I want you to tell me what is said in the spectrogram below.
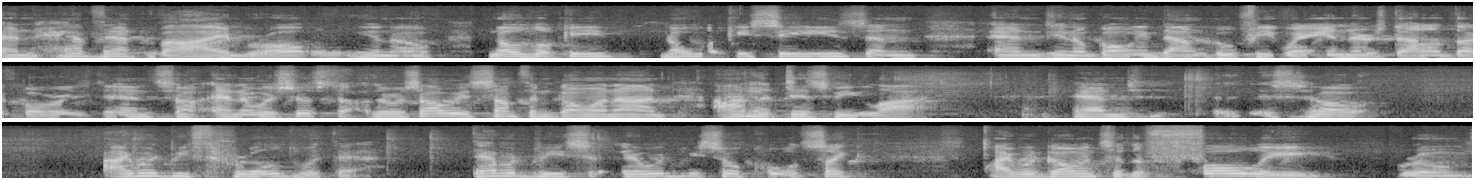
and have that vibe, roll, you know, no looky, no looky sees, and and you know going down Goofy Way, and there's Donald Duck over, and so and it was just there was always something going on on Yep. the Disney lot, and uh, so I would be thrilled with that. That would be it would be so cool. It's like I would go into the Foley room,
